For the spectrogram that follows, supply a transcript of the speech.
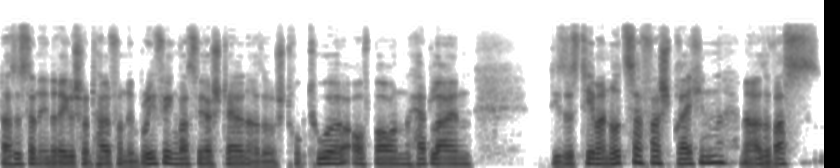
das ist dann in der Regel schon Teil von dem Briefing, was wir erstellen, also Struktur aufbauen, Headline, dieses Thema Nutzerversprechen, na, also was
